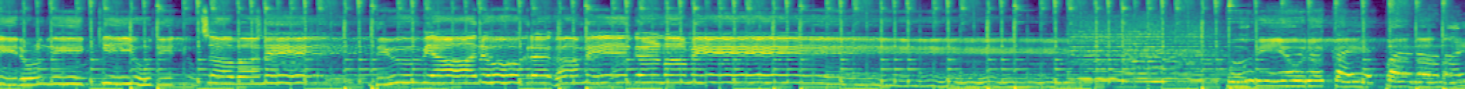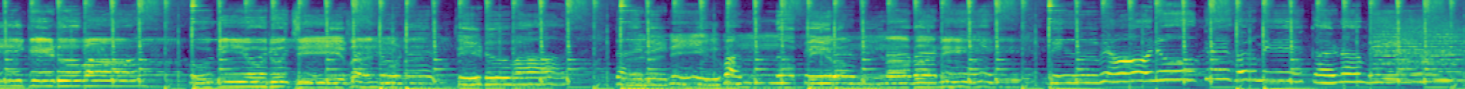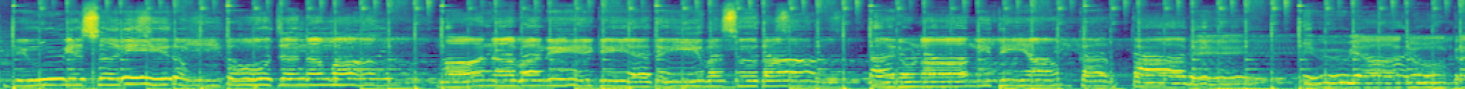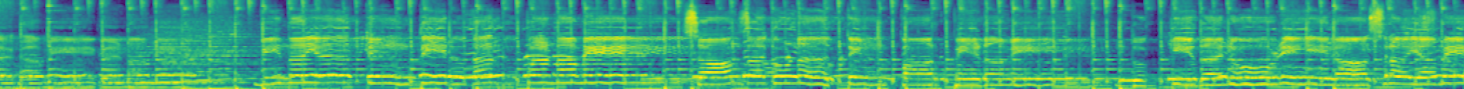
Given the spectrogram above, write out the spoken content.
കൂരിരുൾ നീക്കിയുദിച്ചവനെ ദിവ്യാനുഗ്രഹമേ ഗണമേ. പുതിയൊരു കൽപ്പന നൽകിടുവാൻ പുതിയൊരു ജീവനുണർത്തിടുവാൻ ധരണിയിൽ വന്നു പിറന്നവനെ. ശരീരം ഭോജനമാ. മാനവനേകിയ ദൈവസുത. കരുണാനിധിയാം കർത്താവേ. ദിവ്യാനുഗ്രഹമേ പാർപ്പിടമേ. ദുഃഖിതനൂഴിയിലാശ്രയമേ.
